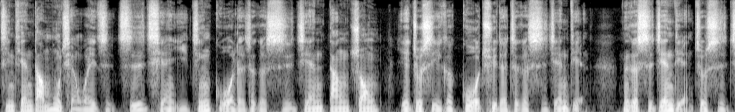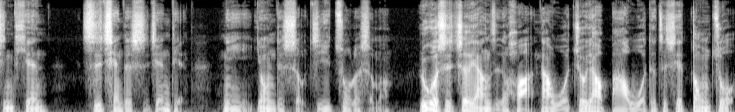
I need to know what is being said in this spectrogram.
今天到目前为止之前已经过了这个时间当中。也就是一个过去的这个时间点，那个时间点就是今天之前的时间点，你用你的手机做了什么？如果是这样子的话，那我就要把我的这些动作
